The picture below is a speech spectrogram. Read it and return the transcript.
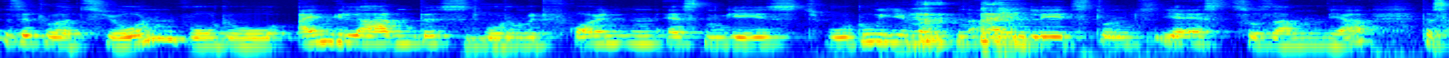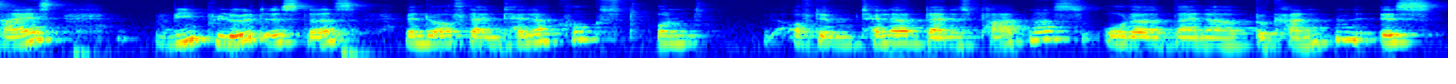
Situationen, wo du eingeladen bist, wo du mit Freunden essen gehst, wo du jemanden einlädst und ihr esst zusammen, ja. Das heißt, wie blöd ist das, wenn du auf deinen Teller guckst und auf dem Teller deines Partners oder deiner Bekannten ist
